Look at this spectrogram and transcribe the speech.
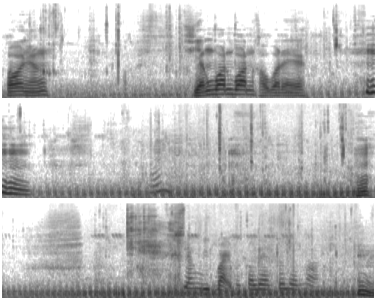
เพราะว่าหยังเสียงวอนวอนๆเขาบ่ได้เสียังบิ๊กไบค์มันก็แล่นไปแล่นมาอืม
